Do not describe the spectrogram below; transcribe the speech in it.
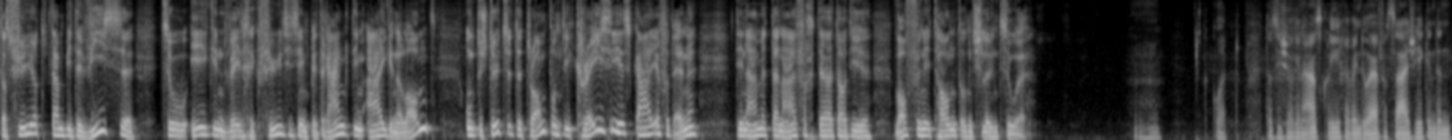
Das führt dann bei den Weißen zu irgendwelchen Gefühlen, sie sind bedrängt im eigenen Land, unterstützen den Trump und die craziest Geier von denen, die nehmen dann einfach da, da die Waffen in die Hand und schlagen zu. Mhm. Das ist ja genau das Gleiche, wenn du einfach sagst, irgendein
